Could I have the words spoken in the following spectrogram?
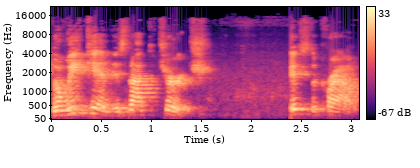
The weekend is not the church, it's the crowd.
